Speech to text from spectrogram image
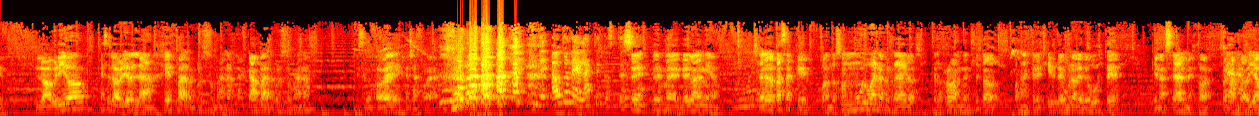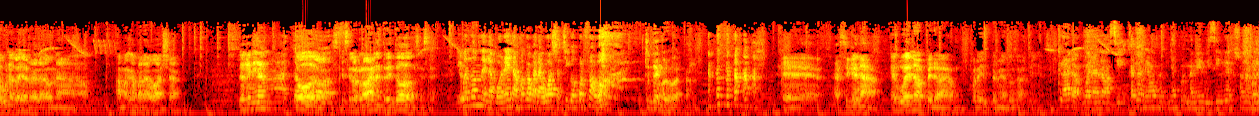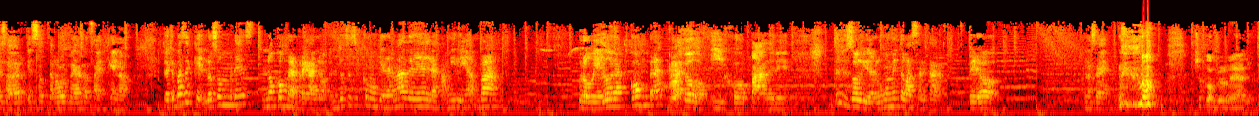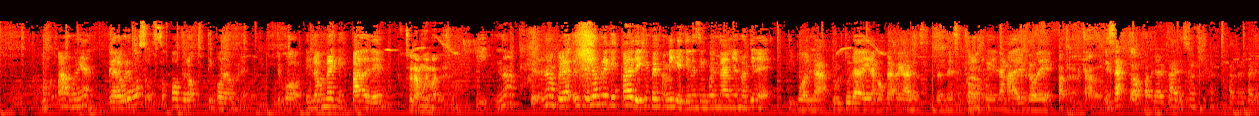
lo abrió. Ese lo abrió la jefa de recursos humanos, la capa de recursos humanos. Se lo robé y dije, ya fue. ¿Te autorregalaste cositas? Sí, sí, me quedé con el mío. Ya lo que pasa es que cuando son muy buenos los regalos, te los roban de entre todos. Vos tenés que elegirte uno que te guste, que no sea el mejor. Por Claro. ejemplo, había uno que había regalado una hamaca paraguaya. Lo querían Ah, todos, todos. que se lo roban entre todos ese. Igual, ¿dónde la ponés la maca paraguaya, chicos? Por favor. Yo tengo lugar. eh, así que nada, es bueno, pero eh, por ahí terminan todas las piñas. Claro, bueno, no, si acá terminamos las piñas por un amigo invisible, yo no quiero saber eso, te robo el regalo, sabes que no. Lo que pasa es que los hombres no compran regalo, entonces es como que la madre de la familia va, proveedora, compra para Ah. todo, hijo, padre. Entonces, obvio, en algún momento va a saltar, pero no sé. Yo compro regalo. Vos- ah, muy bien. Claro, pero vos sos otro tipo de hombre. Tipo, el hombre que es padre Suena muy mal eso. y no, pero no, pero es el hombre que es padre y jefe de familia y tiene 50 años no tiene tipo la cultura de ir a comprar regalos, ¿entendés? Es como Claro. que la madre provee. Patriarcado. Exacto, patriarcales, son patriarcales.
